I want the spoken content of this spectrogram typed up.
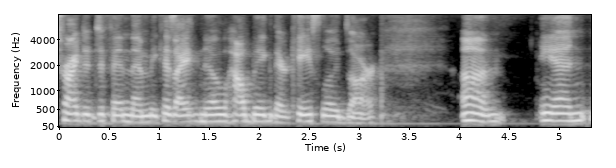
tried to defend them because I know how big their caseloads are. Um, and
